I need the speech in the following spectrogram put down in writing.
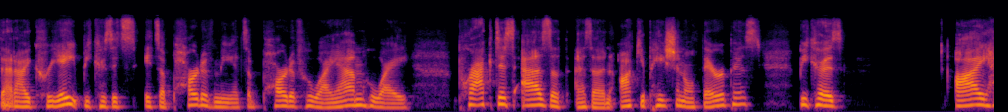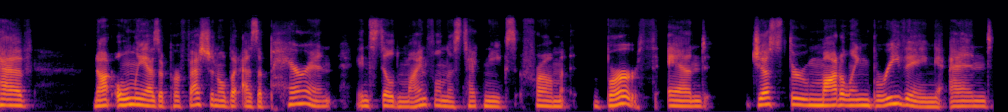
that I create because it's it's a part of me. It's a part of who I am, who I practice as a as an occupational therapist because I have not only as a professional, but as a parent, instilled mindfulness techniques from birth and just through modeling breathing and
